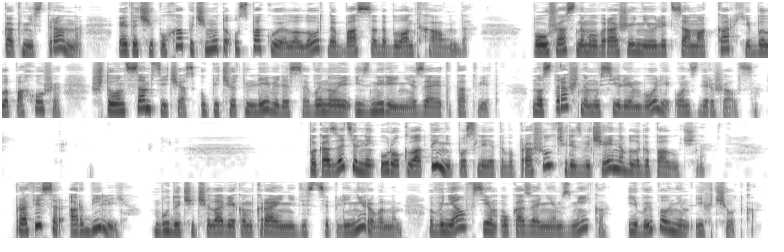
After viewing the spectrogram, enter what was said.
Как ни странно, эта чепуха почему-то успокоила лорда Бассада Бландхаунда. По ужасному выражению лица Маккархи было похоже, что он сам сейчас упечет Левелеса в иное измерение за этот ответ, но страшным усилием воли он сдержался. Показательный урок латыни после этого прошел чрезвычайно благополучно. Профессор Арбилий будучи человеком крайне дисциплинированным, внял всем указаниям змейка и выполнил их четко.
